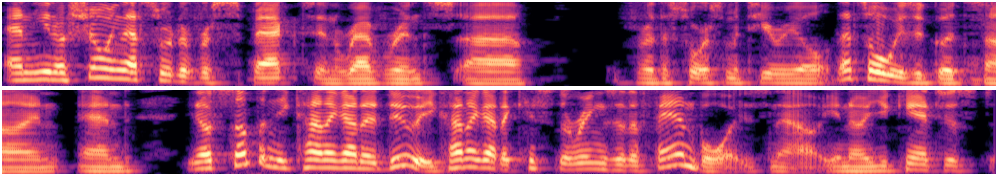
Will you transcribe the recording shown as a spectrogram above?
And, you know, showing that sort of respect and reverence, uh, for the source material, that's always a good sign. And, you know, it's something you kind of got to do. You kind of got to kiss the rings of the fanboys now. You know, you can't just,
